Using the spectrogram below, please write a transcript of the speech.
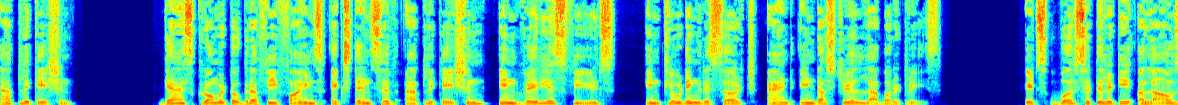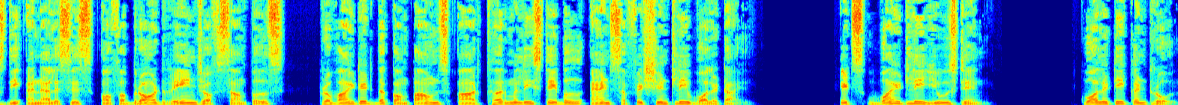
Application Gas chromatography finds extensive application in various fields, including research and industrial laboratories. Its versatility allows the analysis of a broad range of samples, provided the compounds are thermally stable and sufficiently volatile. It's widely used in quality control,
